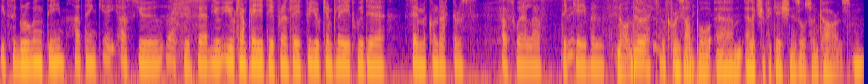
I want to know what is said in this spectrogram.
It's a growing theme, I think. eh, As you as you said, you you can play it differently. For you can play it with the semiconductors as well as the The- cable. you know, there, for example, um, electrification is also in cars. Mm.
